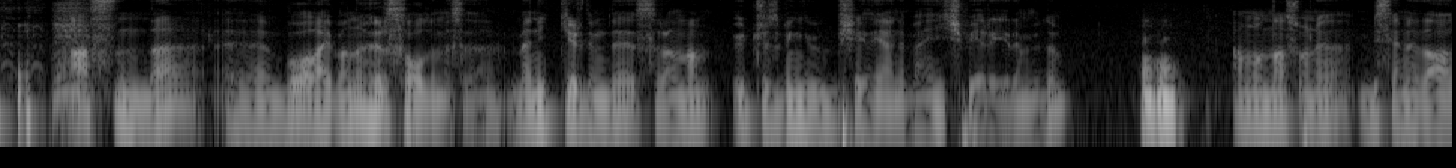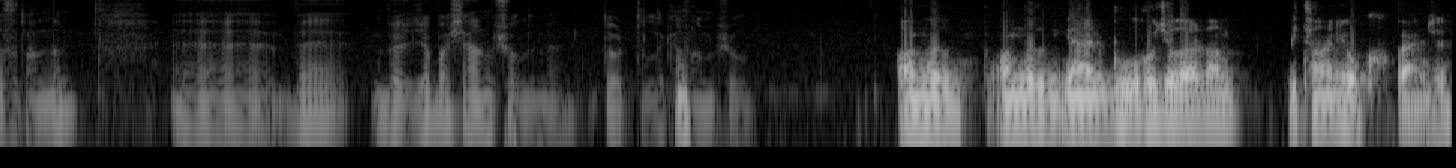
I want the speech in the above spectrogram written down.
Aslında e, bu olay bana hırs oldu mesela. Ben ilk girdiğimde sıralamam 300 bin gibi bir şeydi yani ben hiçbir yere giremiyordum. Hı hı. Ama ondan sonra bir sene daha hazırlandım. E, ve böylece başarmış oldum yani. 4 yılda kazanmış oldum. Anladım, anladım. Yani bu hocalardan bir tane yok bence.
